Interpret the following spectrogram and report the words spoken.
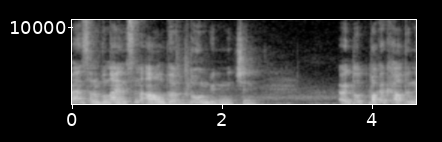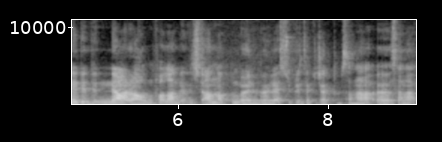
Ben sana bunun aynısını aldım doğum günün için. Baka kaldı ne dedin, ne ara aldın falan dedi. İşte anlattım böyle böyle sürpriz yapacaktım sana, e, sana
